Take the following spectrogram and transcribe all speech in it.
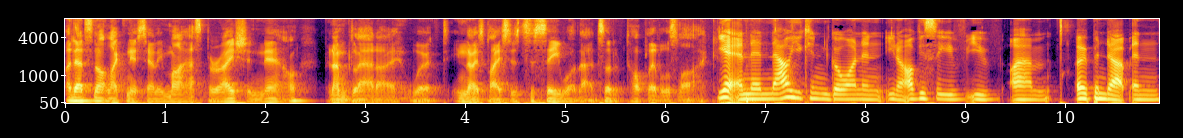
But that's not like necessarily my aspiration now, but I'm glad I worked in those places to see what that sort of top level's like. Yeah, and then now you can go on and you know obviously you've you've um, opened up and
